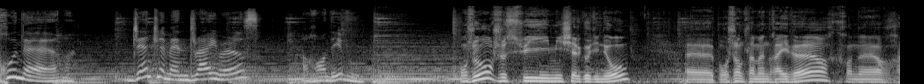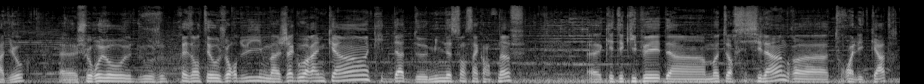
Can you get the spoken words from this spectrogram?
Crooner. Gentlemen Drivers, rendez-vous. Bonjour, je suis Michel Godino euh, pour Gentleman Driver, Crooner Radio. Euh, je suis heureux de vous présenter aujourd'hui ma Jaguar MK1 qui date de 1959, euh, qui est équipée d'un moteur 6 cylindres, 3 litres 4,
